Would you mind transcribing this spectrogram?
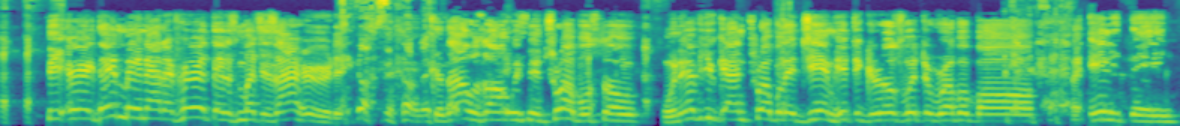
See, Eric, they may not have heard that as much as I heard it. Because I was always in trouble. So whenever you got in trouble at gym, hit the girls with the rubber ball or anything,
